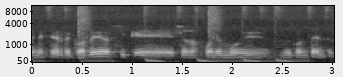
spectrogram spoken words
en este recorrido, así que eso nos pone muy, muy contentos.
